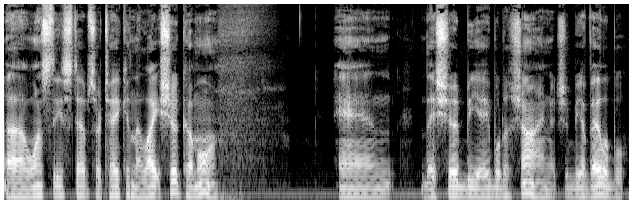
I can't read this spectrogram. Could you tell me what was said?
Uh, once these steps are taken, the light should come on. And they should be able to shine. It should be available.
